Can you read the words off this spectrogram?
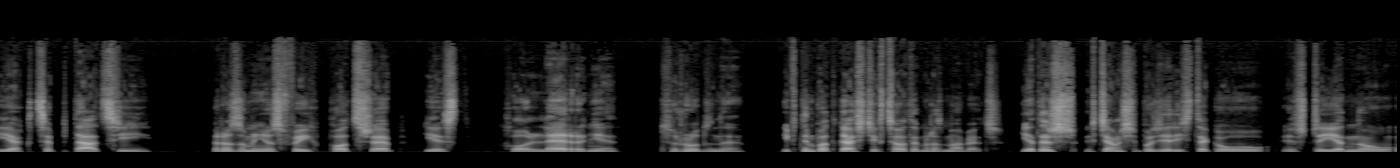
i akceptacji, rozumieniu swoich potrzeb jest cholernie trudne. I w tym podcaście chcę o tym rozmawiać. Ja też chciałem się podzielić taką jeszcze jedną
